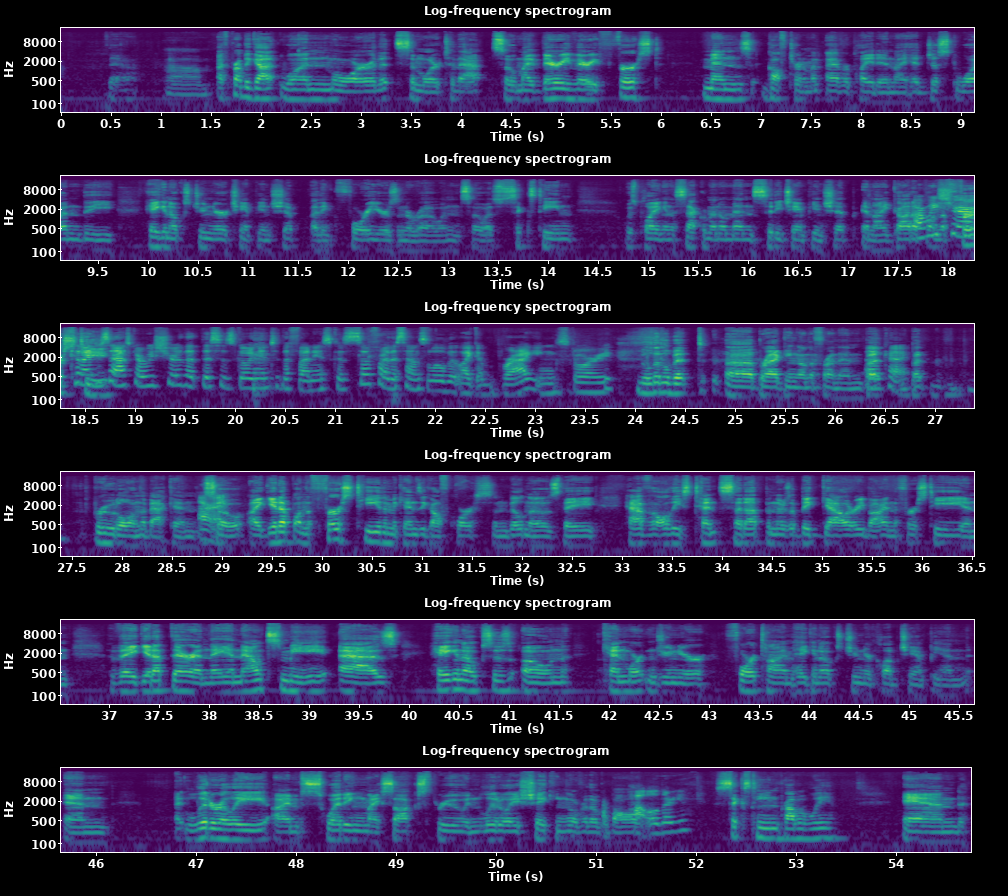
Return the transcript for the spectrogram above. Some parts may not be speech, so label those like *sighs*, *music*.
Yeah. Um, I've probably got one more that's similar to that. So my very, very first men's golf tournament I ever played in, I had just won the Haggin Oaks Junior Championship, I think four years in a row. And so I was 16, was playing in the Sacramento Men's City Championship, and I got up Are we on the sure? first Can tee. I just ask? Are we sure that this is going into the funniest? Because so far this sounds a little bit like a bragging story. a little bit uh, bragging on the front end, but Okay. but brutal on the back end. Right. So I get up on the first tee of the MacKenzie Golf Course, and Bill knows they have all these tents set up, and there's a big gallery behind the first tee, and they get up there and they announce me as Haggin Oaks' own Ken Morton Jr., four-time Haggin Oaks Junior Club champion, and I- literally I'm sweating my socks through and literally shaking over the ball. How old are you? 16 probably and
